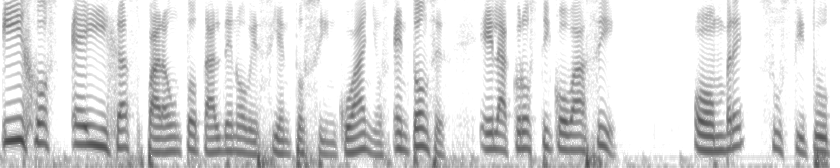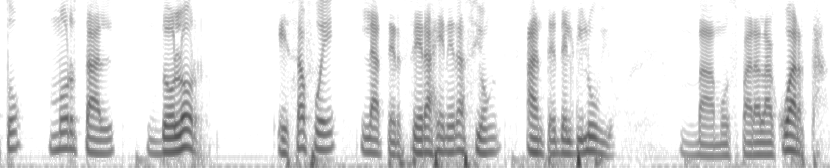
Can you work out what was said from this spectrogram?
hijos e hijas para un total de 905 años. Entonces, el acróstico va así. Hombre, sustituto, mortal, dolor. Esa fue la tercera generación antes del diluvio. Vamos para la cuarta.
